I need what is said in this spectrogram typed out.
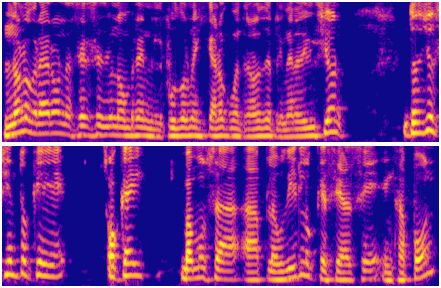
no lograron hacerse de un hombre en el fútbol mexicano como entrenadores de primera división. Entonces yo siento que, ok, vamos a, aplaudir lo que se hace en Japón,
